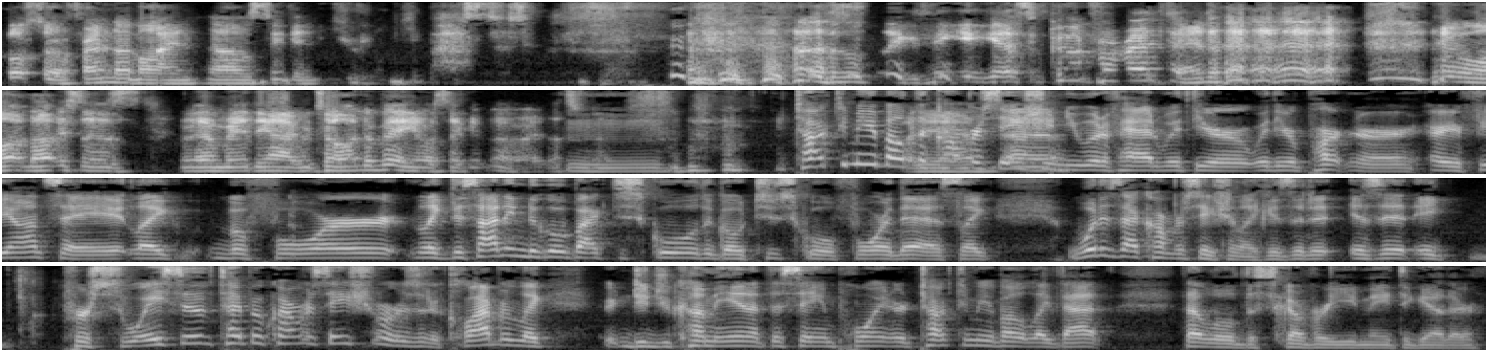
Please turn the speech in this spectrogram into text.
close to a friend of mine. And I was thinking, you lucky bastard. I was like, thinking, yes, good for Red Dead and whatnot. He says, "Remember the guy who talking to me?" I was thinking, "All right, that's fine." Mm. Talk to me about But the yeah, conversation uh, you would have had with your with your partner or your fiance, like before, like deciding to go back to school to go to school for this. Like, what is that conversation like? Is it a, is it a persuasive type of conversation or is it a collaborative? Like, did you come in at the same point or talk to me about like that that little discovery you made together?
